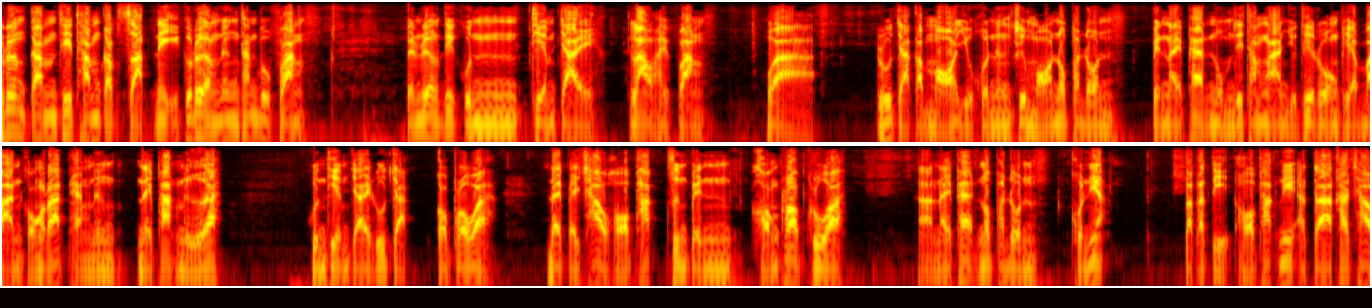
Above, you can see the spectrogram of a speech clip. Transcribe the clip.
เรื่องกรรมที่ทำกับสัตว์ในอีกเรื่องหนึ่งท่านผู้ฟัง เป็นเรื่องที่คุณเทียมใจเล่าให้ฟัง ว่ารู้จักกับหมออยู่คนหนึ่งชื่อหมอนพดลเป็นนายแพทย์หนุ่มที่ทำงานอยู่ที่โรงพยาบาลของรัฐแห่งหนึ่งในภาคเหนือ คุณเทียมใจรู้จักก็เพราะว่าได้ไปเช่าหอพักซึ่งเป็นของครอบครัวนายแพทย์นพดลคนเนี้ยปกติหอพักนี้อัตราค่าเช่า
